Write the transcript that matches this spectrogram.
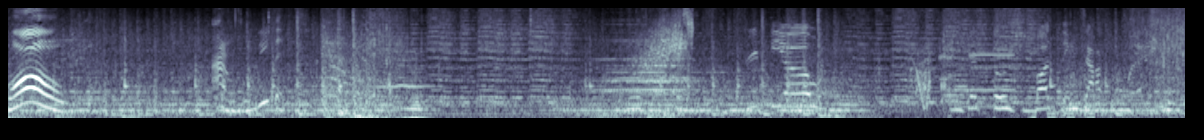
Whoa! I don't believe it. Get those mud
